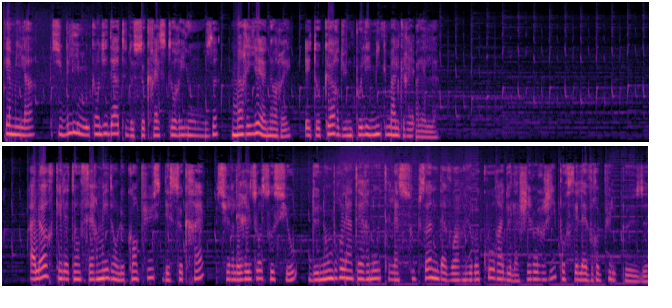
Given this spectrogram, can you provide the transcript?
Camilla, sublime candidate de Secret Story 11, mariée à Noré, est au cœur d'une polémique malgré elle. Alors qu'elle est enfermée dans le campus des secrets, sur les réseaux sociaux, de nombreux internautes la soupçonnent d'avoir eu recours à de la chirurgie pour ses lèvres pulpeuses.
